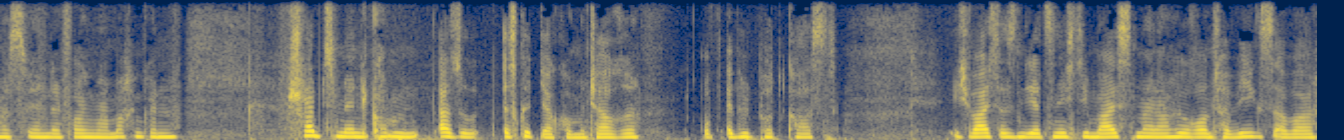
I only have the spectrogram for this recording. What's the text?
was wir in den Folgen mal machen können, schreibt es mir in die Kommentare. Also, es gibt ja Kommentare auf Apple Podcast. Ich weiß, da sind jetzt nicht die meisten meiner Hörer unterwegs, aber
